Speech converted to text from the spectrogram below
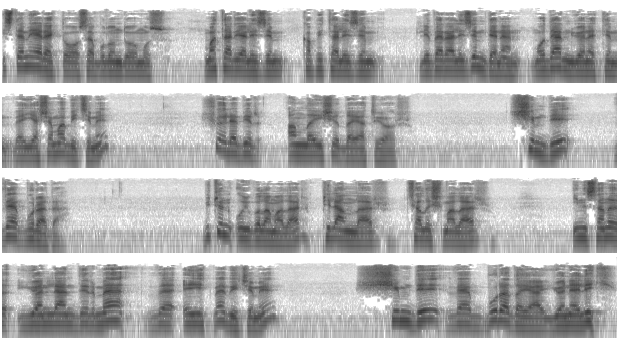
istemeyerek de olsa bulunduğumuz materyalizm, kapitalizm, liberalizm denen modern yönetim ve yaşama biçimi şöyle bir anlayışı dayatıyor. Şimdi ve burada. Bütün uygulamalar, planlar, çalışmalar, insanı yönlendirme ve eğitme biçimi şimdi ve buradaya yönelik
